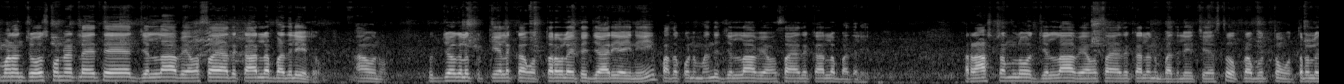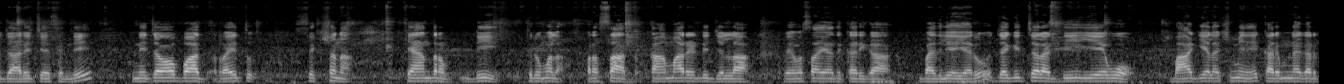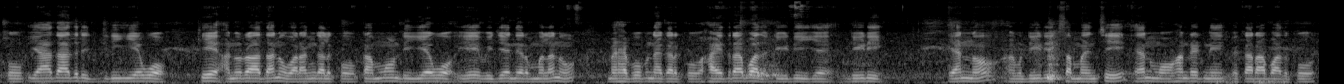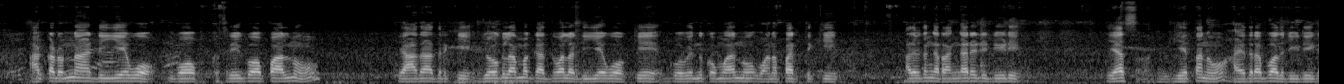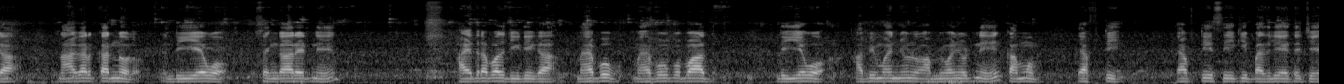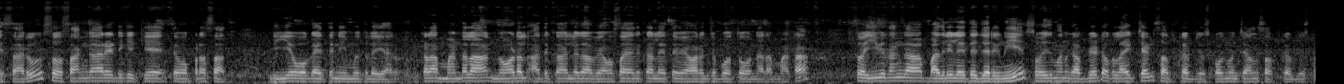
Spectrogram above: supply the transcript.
మనం చూసుకున్నట్లయితే జిల్లా వ్యవసాయ అధికారుల బదిలీలు. అవును. ఉద్యోగులకు కీలక ఉత్తర్వులు అయితే జారీ అయినాయి. పదకొండు మంది జిల్లా వ్యవసాయ అధికారుల బదిలీ. రాష్ట్రంలో జిల్లా వ్యవసాయ అధికారులను బదిలీ చేస్తూ ప్రభుత్వం ఉత్తర్వులు జారీ చేసింది. నిజామాబాద్ రైతు శిక్షణ కేంద్రం డి తిరుమల ప్రసాద్ కామారెడ్డి జిల్లా వ్యవసాయ అధికారిగా బదిలీ అయ్యారు. జగిత్యాల డిఏఓ భాగ్యలక్ష్మిని కరీంనగర్కు యాదాద్రి డిఏఓ కె. అనురాధను వరంగల్కు ఖమ్మం డిఏఓ ఏ. విజయ నిర్మలను మహబూబ్ నగర్కు హైదరాబాద్ డిడిఏ డిడి ఎన్. డీడీకి సంబంధించి ఎన్. మోహన్ రెడ్డిని వికారాబాద్కు. అక్కడున్న డిఏఓ గో శ్రీగోపాల్ను యాదాద్రికి జోగులాంబ గద్వాల డిఏఓ కె. గోవింద్ కుమార్ను వనపర్తికి. అదేవిధంగా రంగారెడ్డి డీడీ ఎస్. గీతను హైదరాబాద్ డీడీగా నాగర్ కర్నూలు డిఏఓ సింగారెడ్డిని హైదరాబాద్ డీడీగా మహబూబ్ మహబూబాబాద్ డిఏఓ అభిమన్యుడు అభిమన్యుడిని ఖమ్మం ఎఫ్టీ ఎఫ్టీసీకి బదిలీ అయితే చేశారు. సో సంగారెడ్డికి కె. శివప్రసాద్ డిఏఓగా అయితే నియమితులయ్యారు. ఇక్కడ మండల నోడల్ అధికారులుగా వ్యవసాయ అధికారులు అయితే వ్యవహరించబోతూ ఉన్నారన్నమాట. సో ఈ విధంగా బదిలీలు అయితే జరిగినాయి. సో ఇది మనకు అప్డేట్. ఒక లైక్ చేయండి సబ్స్క్రైబ్ చేసుకోవాలి మన ఛానల్ సబ్స్క్రైబ్ చేసుకోండి.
